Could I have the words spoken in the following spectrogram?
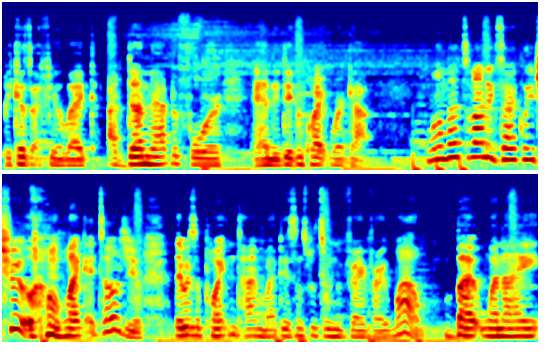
because I feel like I've done that before and it didn't quite work out. Well, that's not exactly true. like I told you, there was a point in time my business was doing very, very well. But when I,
